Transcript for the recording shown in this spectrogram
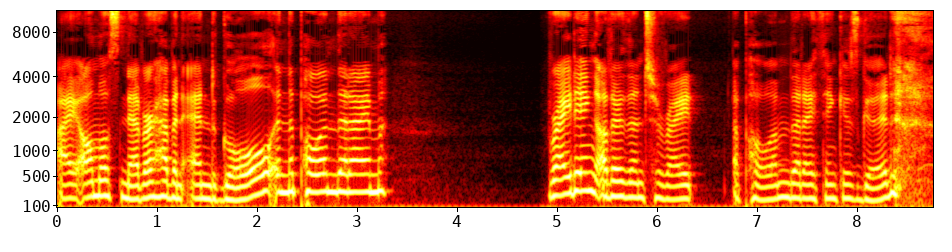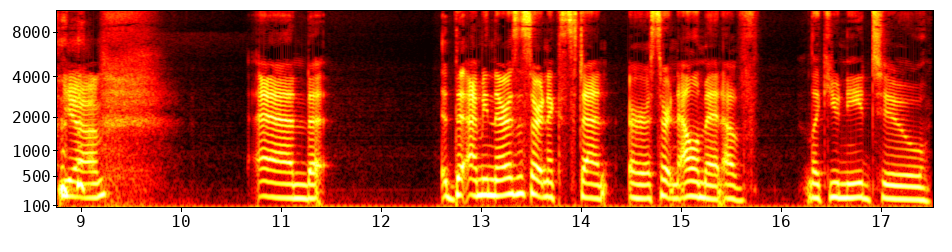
I almost never have an end goal in the poem that I'm writing other than to write a poem that I think is good. Yeah. and the, I mean there is a certain extent or a certain element of like you need to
